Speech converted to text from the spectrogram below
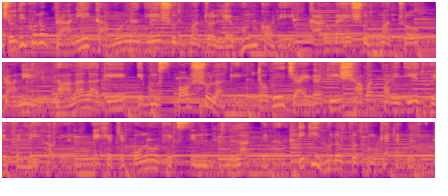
যদি কোনো প্রাণী কামড় না দিয়ে শুধুমাত্র লেহন করে, কারও গায়ে শুধুমাত্র প্রাণীর লালা লাগে এবং স্পর্শ লাগে, তবে জায়গাটি সাবান পানি দিয়ে ধুয়ে ফেললেই হবে। এক্ষেত্রে কোনো ভ্যাকসিন লাগবে না। এটি হলো প্রথম ক্যাটাগরি।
